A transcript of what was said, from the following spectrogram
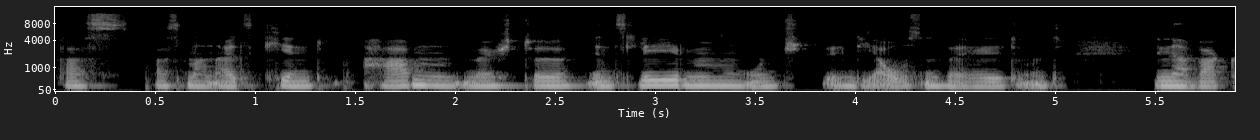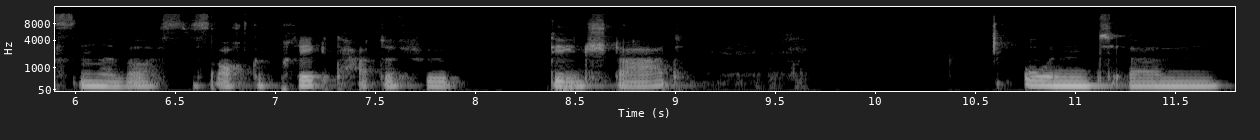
was, was man als Kind haben möchte ins Leben und in die Außenwelt und in Erwachsene, was es auch geprägt hatte für den Staat. Und ähm,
